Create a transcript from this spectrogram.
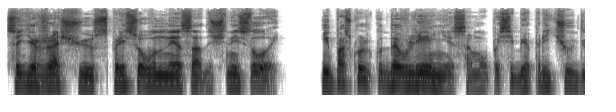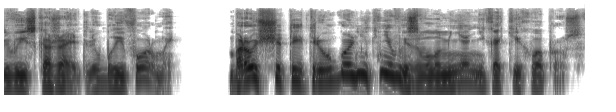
содержащую спрессованный осадочный слой, и поскольку давление само по себе причудливо искажает любые формы, борощатый треугольник не вызвал у меня никаких вопросов.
